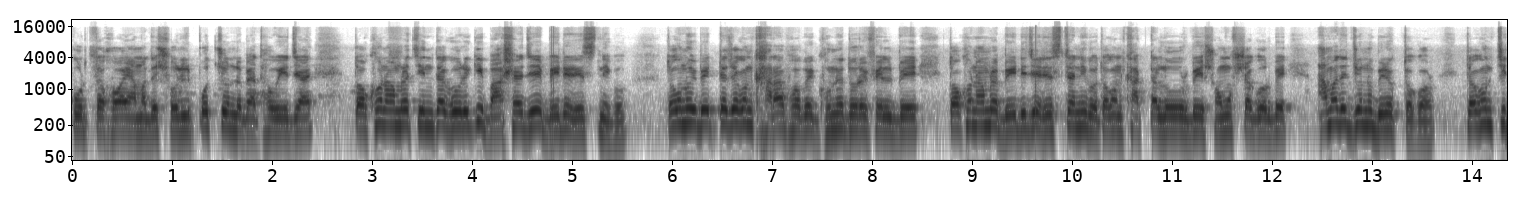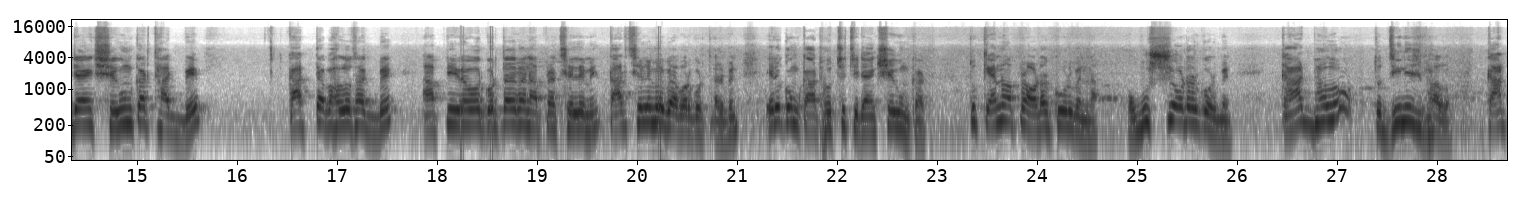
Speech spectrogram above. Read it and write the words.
করতে হয়, আমাদের শরীর প্রচণ্ড ব্যথা হয়ে যায়, তখন আমরা চিন্তা করি কি বাসায় যেয়ে বেডে রেস্ট নিব। তখন ওই বেডটা যখন খারাপ হবে ঘুনে ধরে ফেলবে, তখন আমরা বেডে যে রেস্টটা নিব, তখন খাটটা লড়বে, সমস্যা করবে, আমাদের জন্য বিরক্তকর। তখন চিটাং সেগুন কাঠ থাকবে, কাঠটা ভালো থাকবে, আপনি ব্যবহার করতে পারবেন আপনার ছেলে মেয়ে, তার ছেলে মেয়ে ব্যবহার করতে পারবেন। এরকম কাঠ হচ্ছে চিটাং সেগুন কাঠ। তো কেন আপনারা অর্ডার করবেন না? অবশ্যই অর্ডার করবেন। কাঠ ভালো, তো জিনিস ভালো। কাঠ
